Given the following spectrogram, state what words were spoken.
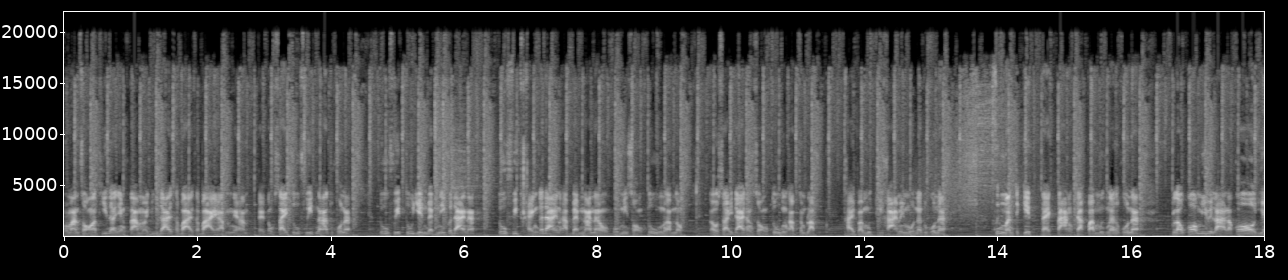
ประมาณ 2 อาทิตย์อะอย่างต่ำอะอยู่ได้สบายสบายครับเนี่ยครับแต่ต้องใส่ตู้ฟิตนะทุกคนนะตู้ฟิตตู้เย็นแบบนี้ก็ได้นะ ตู้ฟิตแข็งก็ได้นะครับ แบบนั้นนะผมมี 2 ตู้นะครับเนาะเราใส่ได้ทั้ง 2 ตู้นะครับสำหรับไข่ปลาหมึกที่ขายไม่หมดนะทุกคนนะซึ่งมันจะเก็บแตกต่างจากปลาหมึกนะทุกคนนะเราก็มีเวลาเราก็แย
